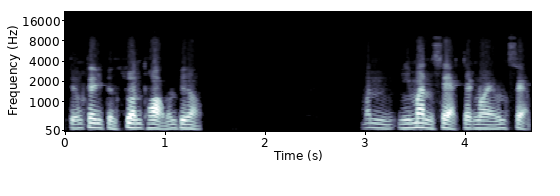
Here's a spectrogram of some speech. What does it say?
าสิเป็นไก่เป็นส่วนท้องมันพี่น้องมันมีมันแสกจากหน่อยมันแสบ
